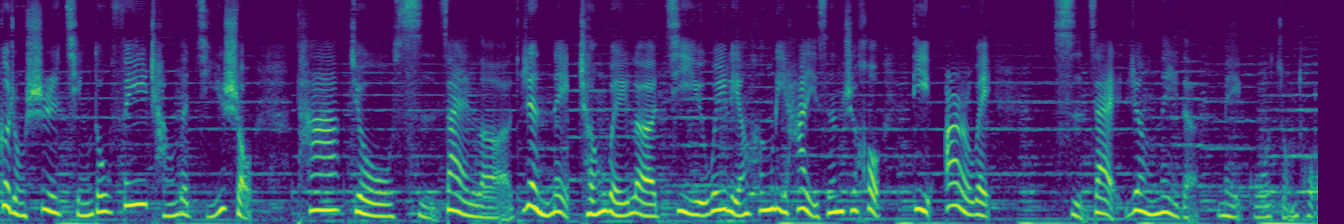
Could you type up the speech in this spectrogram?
各种事情都非常的棘手，他就死在了任内，成为了继威廉·亨利·哈里森之后第二位死在任内的美国总统。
